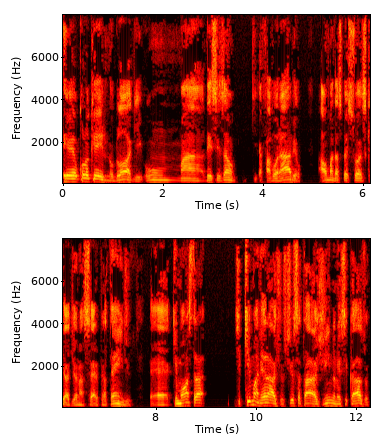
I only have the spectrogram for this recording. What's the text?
Eu coloquei no blog uma decisão que é favorável a uma das pessoas que a Diana Serpe atende, é, que mostra de que maneira a justiça está agindo nesse caso.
